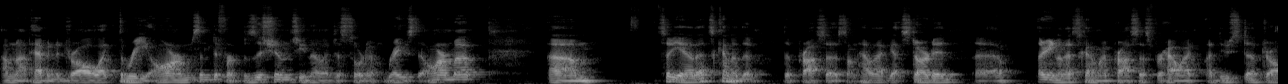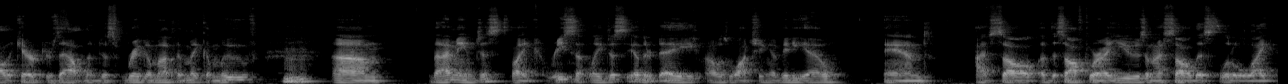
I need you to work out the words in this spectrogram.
I'm not having to draw like three arms in different positions. You know, I just sort of raise the arm up. Um, so yeah, that's kind of the the process on how that got started. Uh, or you know, that's kind of my process for how I, I do stuff. Draw the characters out and then just rig them up and make them move. Um, but I mean, just like recently, just the other day, I was watching a video and I saw of the software I use, and I saw this little like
